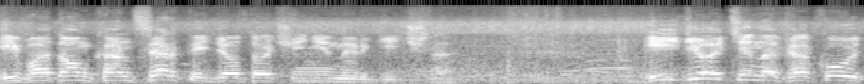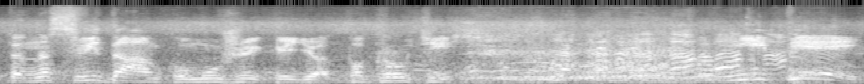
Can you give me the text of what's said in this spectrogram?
и потом концерт идет очень энергично. Идете на какую-то, на свиданку мужик идет, покрутись. Не пей.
